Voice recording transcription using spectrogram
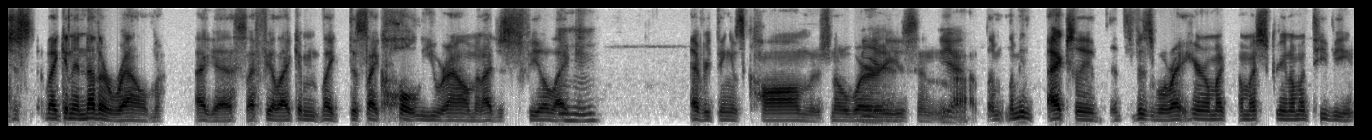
just like in another realm. I guess I feel like I'm like this like holy realm, and I just feel like Mhm. everything is calm. There's no worries, and Yeah. uh, let, let me actually, it's visible right here on my on my screen on my TV.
